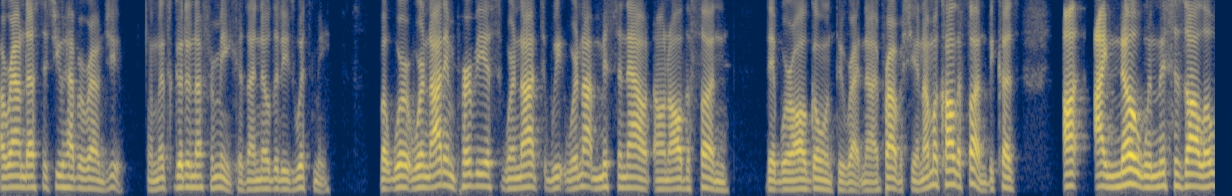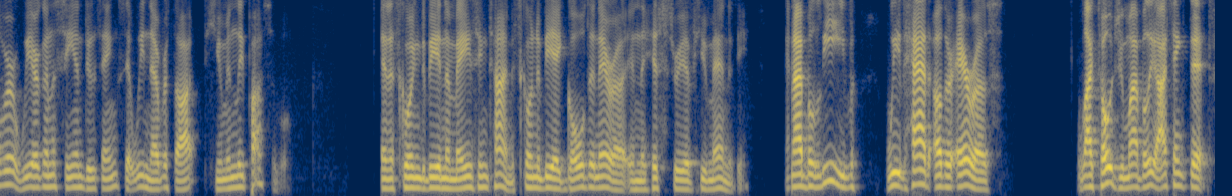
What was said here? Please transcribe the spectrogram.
around us that you have around you. And that's good enough for me because I know that he's with me. But we're we're not impervious. We're not we we're not missing out on all the fun that we're all going through right now. I promise you. And I'm gonna call it fun because I I know when this is all over, we are gonna see and do things that we never thought humanly possible. And it's going to be an amazing time. It's going to be a golden era in the history of humanity. And I believe we've had other eras. Like I told you, my belief. I think that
